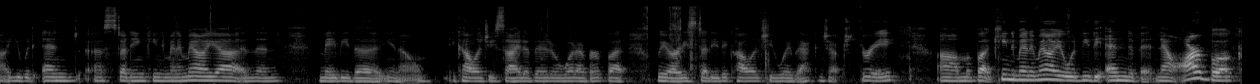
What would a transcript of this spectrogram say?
Uh, you would end uh, studying Kingdom Animalia and then maybe the, you know, ecology side of it or whatever, but we already studied ecology way back in chapter 3. Um, but Kingdom Animalia would be the end of it. Now, our book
